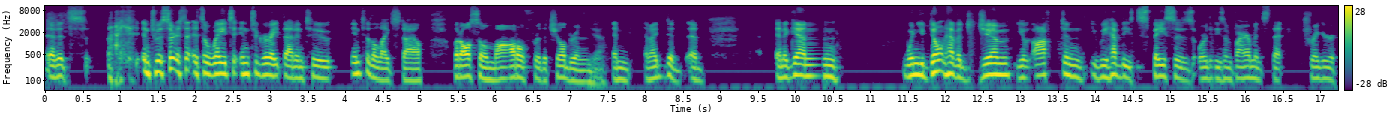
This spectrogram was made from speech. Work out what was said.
and it's and to a certain extent, it's a way to integrate that into into the lifestyle, but also a model for the children. Yeah. And and I did and and again, when you don't have a gym, you often we have these spaces or these environments that trigger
